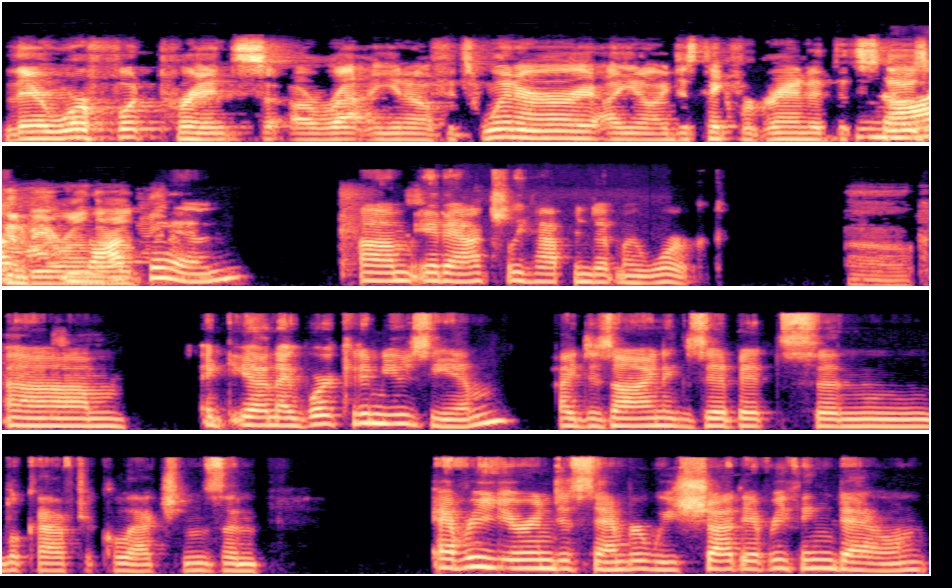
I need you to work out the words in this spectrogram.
there were footprints around? You know, if it's winter, uh, you know, I just take for granted that snow's going to be around not there. then. Um, it actually happened at my work. Oh, okay. Um, again, I work at a museum. I design exhibits and look after collections. And every year in December, we shut everything down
